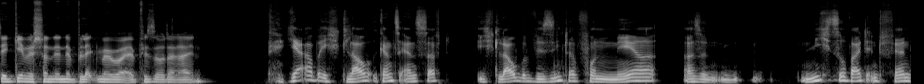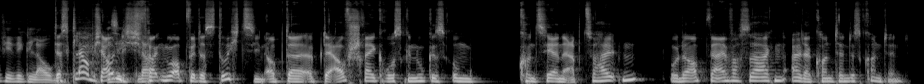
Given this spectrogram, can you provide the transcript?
den gehen wir schon in eine Black Mirror-Episode rein. Ja, aber ich glaube, ganz ernsthaft, ich glaube, wir sind davon näher, also nicht so weit entfernt, wie wir glauben. Das glaube ich auch Also nicht. Ich glaub- frage nur, ob wir das durchziehen. Ob, da, ob der Aufschrei groß genug ist, um Konzerne abzuhalten. Oder ob wir einfach sagen, alter, Content ist Content.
